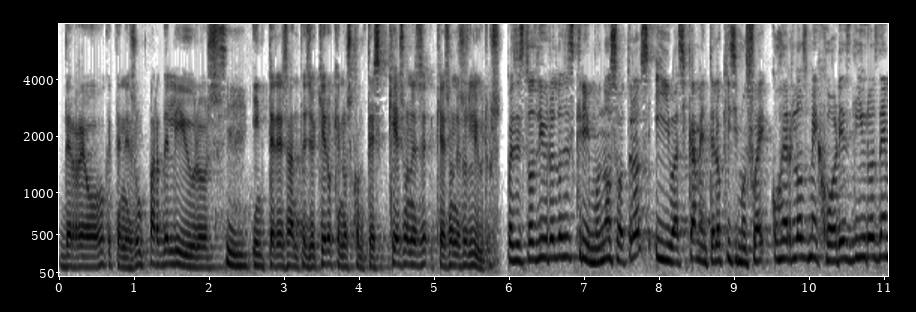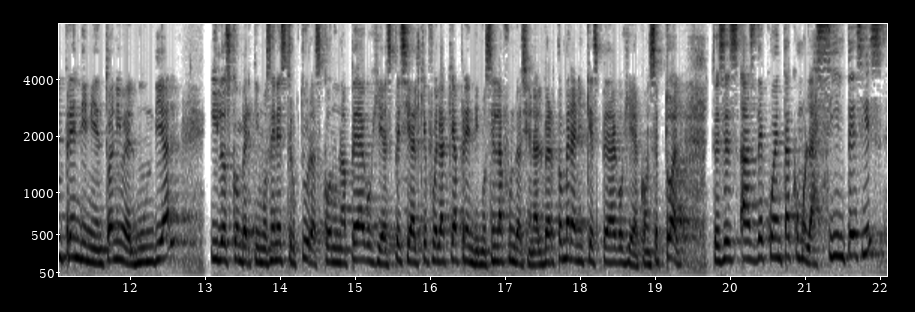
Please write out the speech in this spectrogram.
de reojo que tenés un par de libros interesantes. Yo quiero que nos contés qué son, qué son esos libros. Pues estos libros los escribimos nosotros y básicamente lo que hicimos fue coger los mejores libros de emprendimiento a nivel mundial y los convertimos en estructuras con una pedagogía especial que fue la que aprendimos en la Fundación Alberto Merani, que es pedagogía conceptual. Entonces, haz de cuenta como la síntesis,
